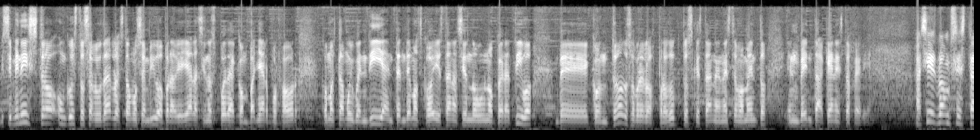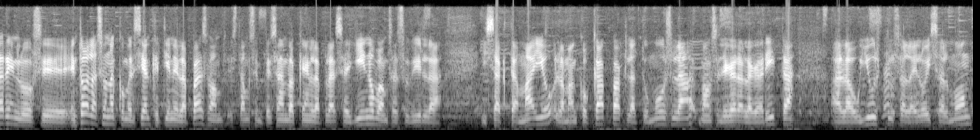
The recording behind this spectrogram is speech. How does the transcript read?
Viceministro, un gusto saludarlo. Estamos en vivo para Villayala. Si nos puede acompañar, por favor. ¿Cómo está? Muy buen día. Entendemos que hoy están haciendo un operativo de control sobre los productos que están en este momento en venta acá en esta feria. Así es, vamos a estar en, los, eh, en toda la zona comercial que tiene La Paz, vamos, estamos empezando acá en la Plaza Eguino, vamos a subir la Isaac Tamayo, la Manco Cápac, la Tumusla, vamos a llegar a la Garita, a la Uyustus, a la Eloy Salmón,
